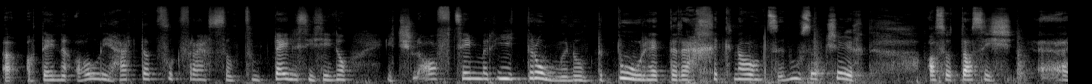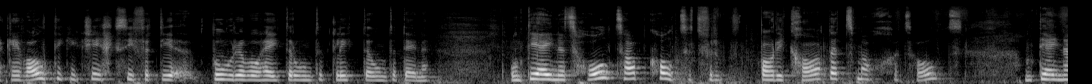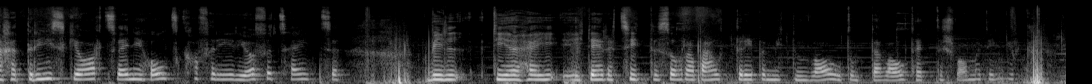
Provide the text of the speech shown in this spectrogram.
äh, an denen alle Herdöpfel gefressen und zum Teil sind sie noch ins Schlafzimmer eingedrungen und der Bauer hat den Rechen genommen und sie rausgeschickt. Also das war eine gewaltige Geschichte für die Bauern, die darunter gelitten unter denen. Und die haben das Holz abgeholzt, für Barrikaden zu machen, das Holz. Und die haben nachher 30 Jahre zu wenig Holz für ihre Öfen zu heizen. Weil die haben in dieser Zeit so Rabau getrieben mit dem Wald und der Wald hat den Schwammendinger gehabt.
